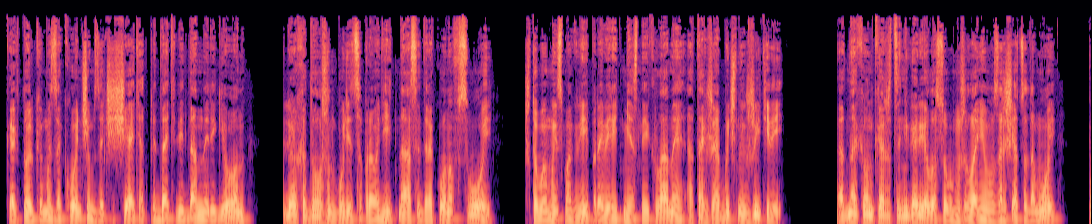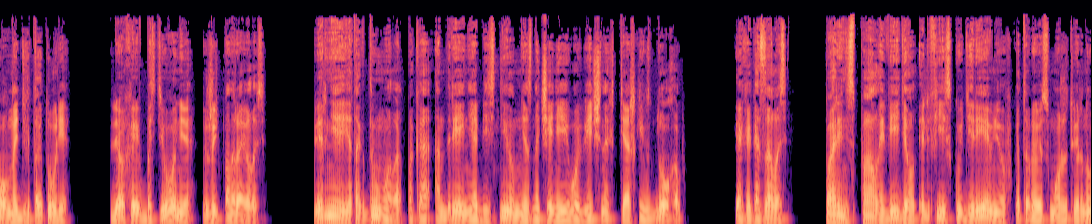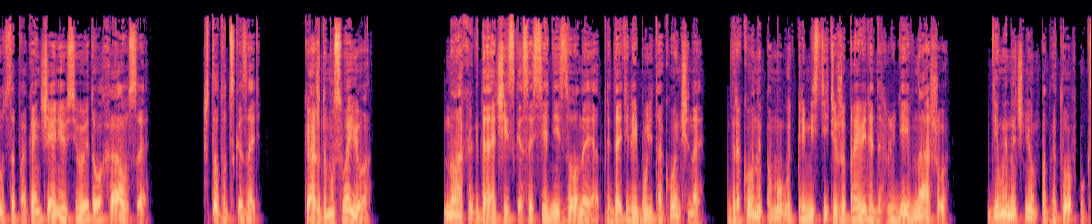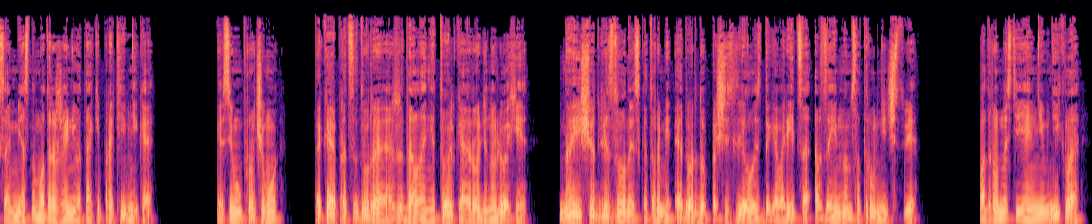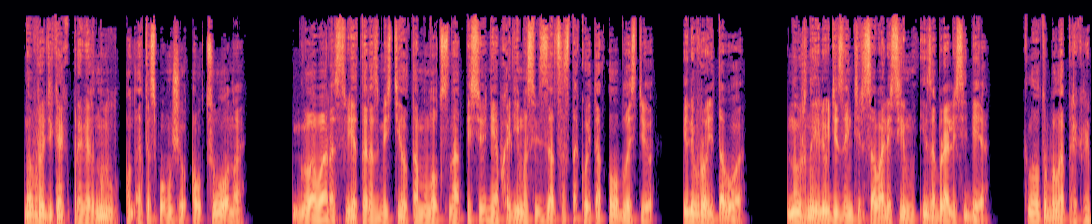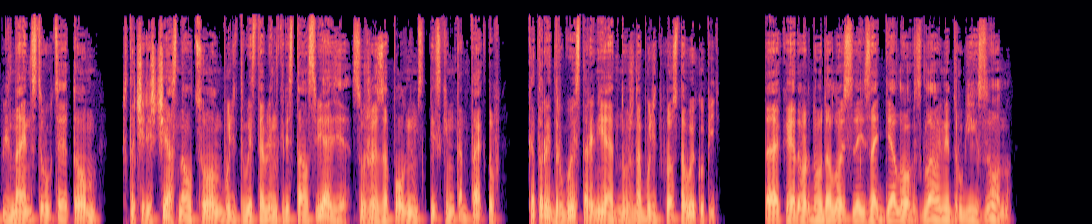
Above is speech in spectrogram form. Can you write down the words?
Как только мы закончим зачищать от предателей данный регион, Лёха должен будет сопроводить нас и драконов в свой, чтобы мы смогли проверить местные кланы, а также обычных жителей. Однако он, кажется, не горел особым желанием возвращаться домой в полной диктатуре. Лёха и в бастионе жить понравилось. Вернее, я так думала, пока Андрей не объяснил мне значение его вечных тяжких вздохов. Как оказалось, парень спал и видел эльфийскую деревню, в которую сможет вернуться по окончанию всего этого хаоса. Что тут сказать? Каждому свое. Ну а когда очистка соседней зоны от предателей будет окончена, драконы помогут переместить уже проверенных людей в нашу, где мы начнем подготовку к совместному отражению атаки противника. Ко всему прочему, такая процедура ожидала не только родину Лёхи, но и еще две зоны, с которыми Эдварду посчастливилось договориться о взаимном сотрудничестве. Подробности я не вникла, но вроде как провернул он это с помощью аукциона. Глава рассвета разместил там лот с надписью «Необходимо связаться с такой-то областью» или вроде того. Нужные люди заинтересовались им и забрали себе. К лоту была прикреплена инструкция о том, что через час на аукцион будет выставлен кристалл связи с уже заполненным списком контактов, который другой стороне нужно будет просто выкупить. Так Эдварду удалось завязать диалог с главами других зон.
